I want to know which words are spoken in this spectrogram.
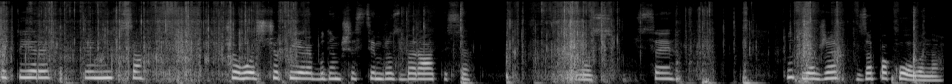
4 премікса. Чогось 4, будемо ще з цим розбиратися. Ось, все. Тут я вже запакована.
